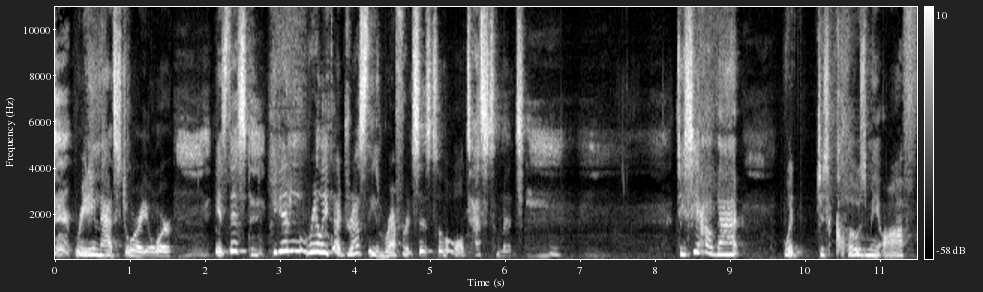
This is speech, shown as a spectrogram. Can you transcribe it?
reading that story? Or is this, he didn't really address these references to the Old Testament. Do you see how that would just close me off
